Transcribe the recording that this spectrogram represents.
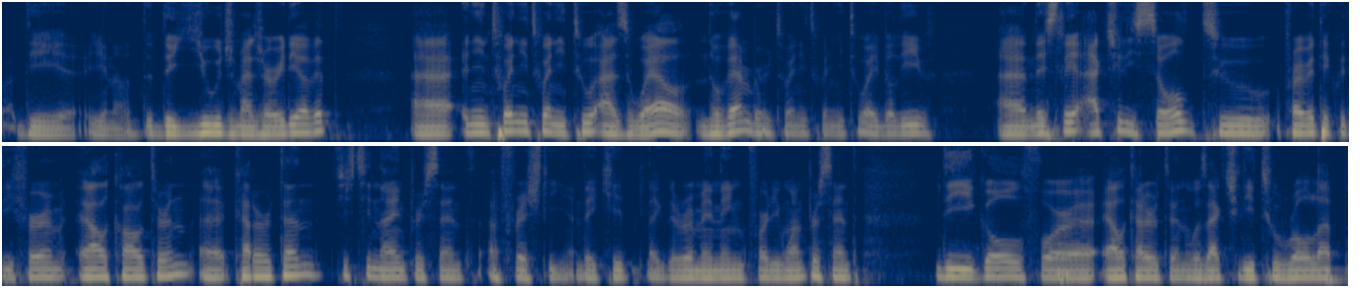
the you know the, the huge majority of it. Uh, and in 2022 as well, November 2022, I believe, uh, Nestle actually sold to private equity firm L. Carlton, uh, Catterton 59% of Freshly, and they keep like the remaining 41%. The goal for uh, L. Catterton was actually to roll up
